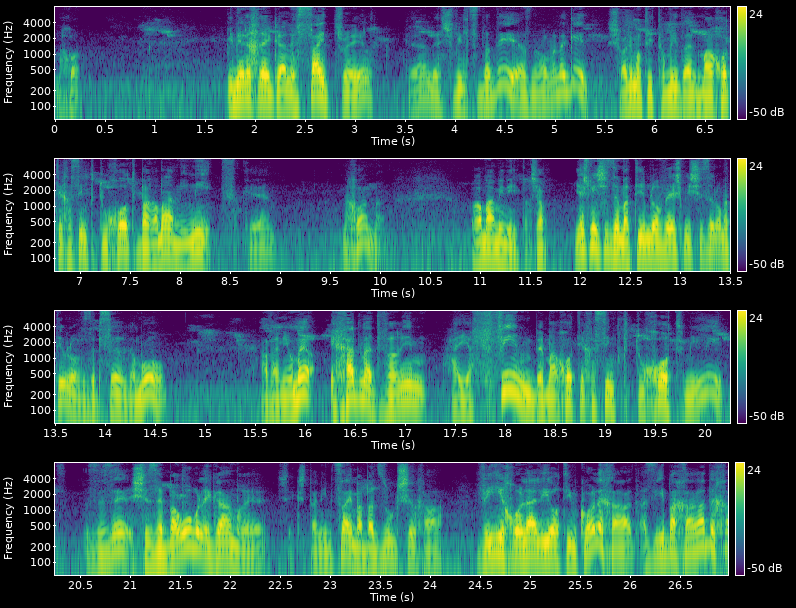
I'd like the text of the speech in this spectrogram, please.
נכון? אם ילך רגע ל side trail, כן, לשביל צדדי, אז נאמר ונגיד, שואלים אותי תמיד על מערכות יחסים פתוחות ברמה המינית, כן? נכון, ברמה המינית. עכשיו, יש מי שזה מתאים לו ויש מי שזה לא מתאים לו, וזה בסדר גמור, אבל אני אומר, אחד מהדברים היפים במערכות יחסים פתוחות מינית, זה זה שזה ברור לגמרי שכשאתה נמצא עם הבת זוג שלך, והיא יכולה להיות עם כל אחד, אז היא בחרה בך.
